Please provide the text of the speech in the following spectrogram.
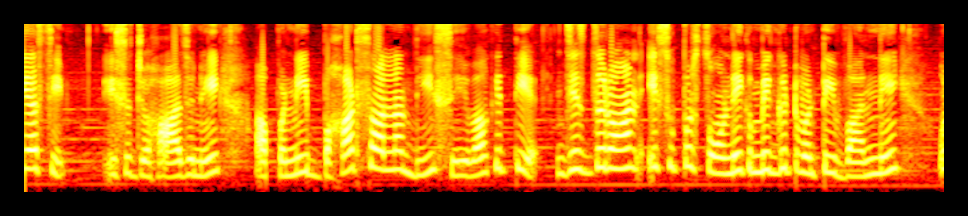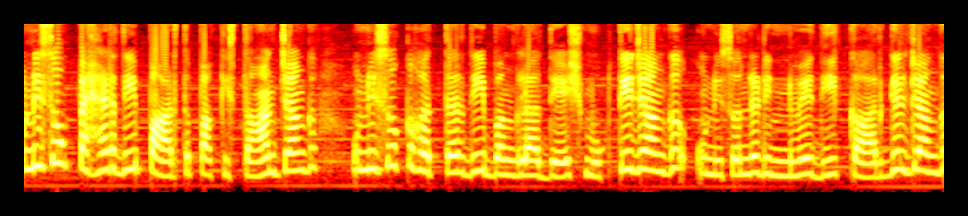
ਗਿਆ ਸੀ। ਇਸ ਜਹਾਜ਼ ਨੇ ਆਪਣੀ 62 ਸਾਲਾਂ ਦੀ ਸੇਵਾ ਕੀਤੀ ਹੈ। ਜਿਸ ਦੌਰਾਨ ਇਸ ਸੁਪਰਸੋਨਿਕ ਮਿਗ 21 ਨੇ 1965 ਦੀ ਭਾਰਤ ਪਾਕਿਸਤਾਨ ਜੰਗ 1971 ਦੀ ਬੰਗਲਾਦੇਸ਼ ਮੁਕਤੀ ਜੰਗ 1999 ਦੀ ਕਾਰਗਿਲ ਜੰਗ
